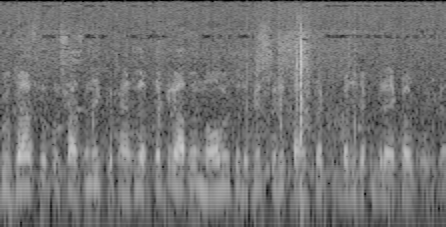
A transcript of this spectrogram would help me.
ਗੁਰਦਾਸਪੁਰ ਪ੍ਰਸ਼ਾਸਨ ਨੇ ਇੱਕ ਫੈਸਲਾ ਲਿੱਤਾ ਕਿ ਰਾਤ ਨੂੰ 9 ਵਜੇ ਤੋਂ ਲੈ ਕੇ ਸਵੇਰੇ 5 ਤੱਕ ਵਜੇ ਤੱਕ ਆਊਟ ਹੋਏਗਾ।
